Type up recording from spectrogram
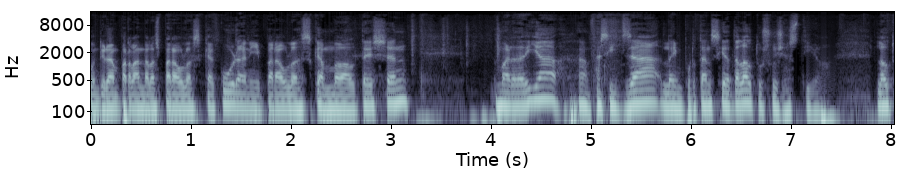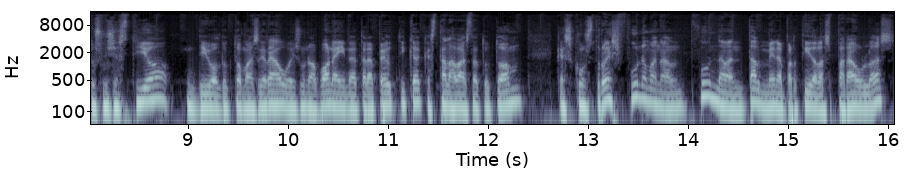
continuem parlant de les paraules que curen i paraules que emmalalteixen. M'agradaria enfasitzar la importància de l'autosugestió. L'autosugestió, diu el doctor Masgrau, és una bona eina terapèutica que està a l'abast de tothom, que es construeix fonamental, fonamentalment a partir de les paraules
